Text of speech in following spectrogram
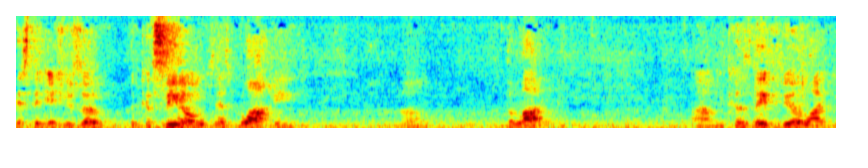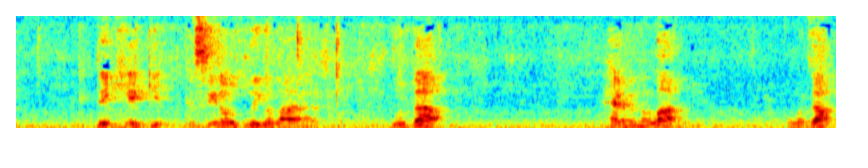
it's the issues of the casinos that's blocking, um, the lottery. Um, because they feel like they can't get casinos legalized without having the lottery, or without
